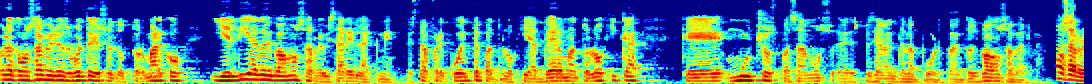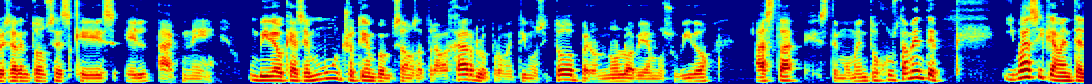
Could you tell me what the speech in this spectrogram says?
Hola, ¿cómo están? Bienvenidos de vuelta, yo soy el doctor Marco y el día de hoy vamos a revisar el acné, esta frecuente patología dermatológica que muchos pasamos, eh, especialmente en la puerta. Entonces vamos a verla. Vamos a revisar entonces qué es el acné. Un video que hace mucho tiempo empezamos a trabajar, lo prometimos y todo, pero no lo habíamos subido hasta este momento justamente. Y básicamente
